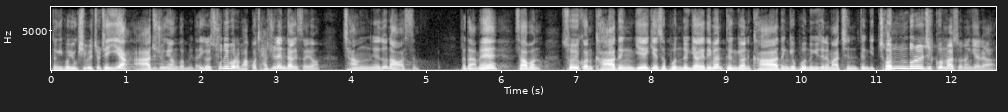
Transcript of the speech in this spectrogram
등기법 61조 제2항 아주 중요한 겁니다. 이걸 순위번호 받고 자주 낸다 했어요. 장례도 나왔음. 그 다음에 4번 소유권 가등기에 계서 본등기하게 되면 등기한 가등기 본등기 전에 마친 등기 전부를 직권 말소하는 게 아니라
